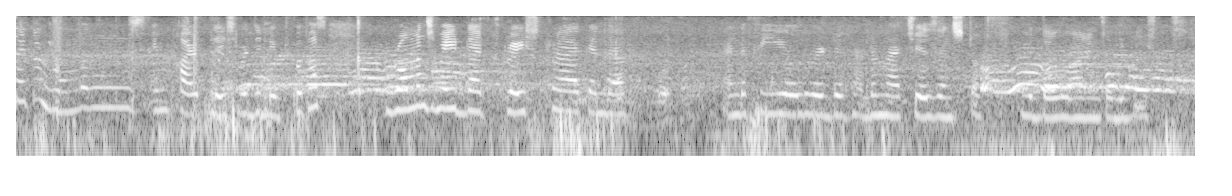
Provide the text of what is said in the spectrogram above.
like a Romans empire place where they lived because Romans made that racetrack and the and the field where they had the matches and stuff with the lions and the beasts.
